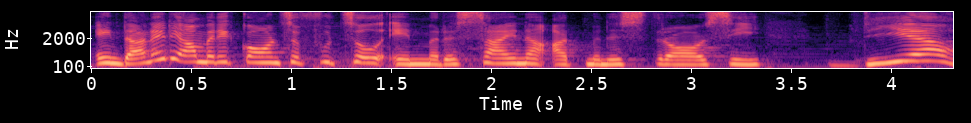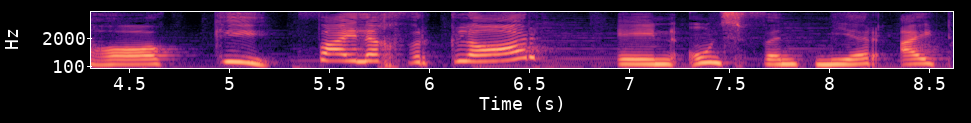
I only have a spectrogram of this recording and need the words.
en dan het die Amerikaanse Voedsel en Medisyne Administrasie DHQ veilig verklaar en ons vind meer uit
